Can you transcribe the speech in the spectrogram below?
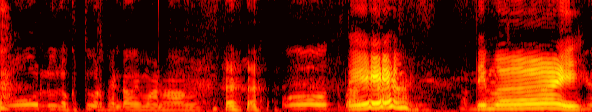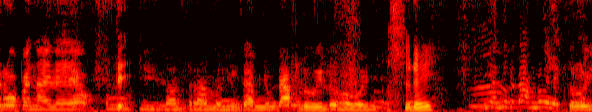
ะโอ้ลือเรากตัวแผ่นดอยมันหางโอ้เต็ม ติมเอ้ยยูโรไปไหนแล้วบ้านตรามันมีดำยมดำเลยเลือเฮยสสดเลยสุดเลยกรุย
